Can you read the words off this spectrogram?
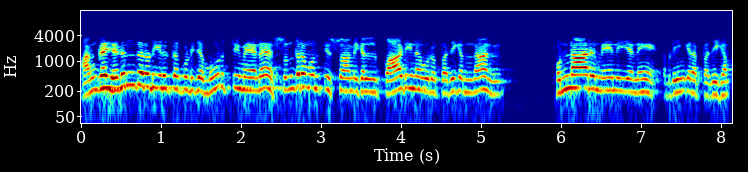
அங்க எழுந்தருடி இருக்கக்கூடிய மூர்த்தி மேல சுந்தரமூர்த்தி சுவாமிகள் பாடின ஒரு பதிகம் தான் பொன்னாறு மேனியனே அப்படிங்கிற பதிகம்.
